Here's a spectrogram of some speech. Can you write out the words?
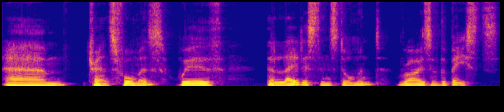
Um, Transformers with the latest installment, Rise of the Beasts.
